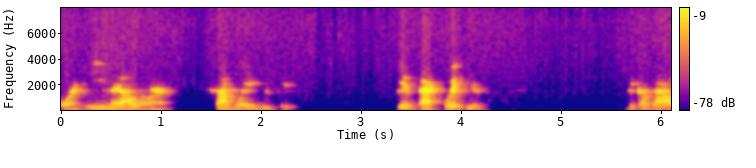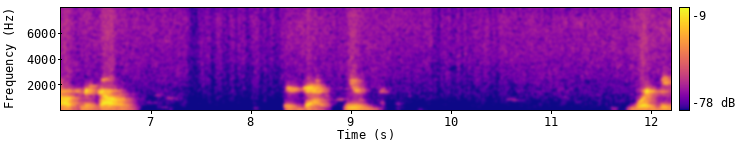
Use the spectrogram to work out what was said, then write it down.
or an email or some way we can get back with you. because our ultimate goal is that you would be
